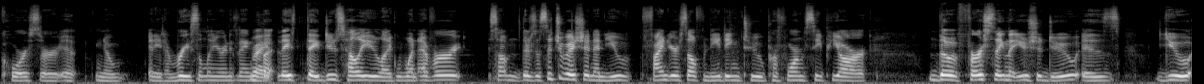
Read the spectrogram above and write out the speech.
course or uh, you know anytime recently or anything, Right. but they they do tell you like whenever some there's a situation and you find yourself needing to perform CPR, the first thing that you should do is you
